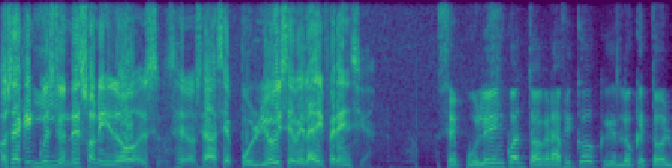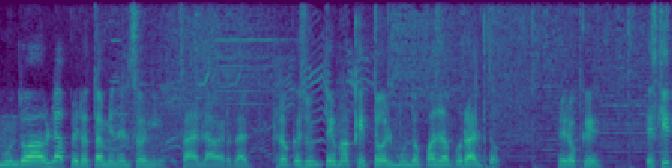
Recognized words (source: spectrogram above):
O sea que en Y- cuestión de sonido, o sea, se pulió y se ve la diferencia. Se pule en cuanto a gráfico, que es lo que todo el mundo habla, pero también el sonido. O sea, la verdad, creo que es un tema que todo el mundo pasa por alto, pero que es que,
